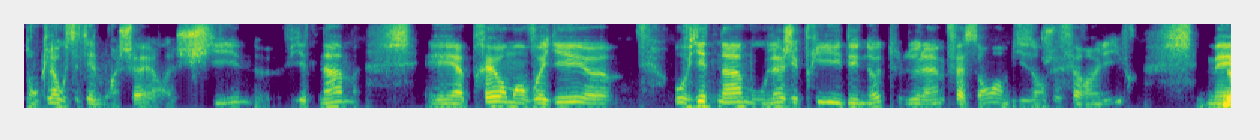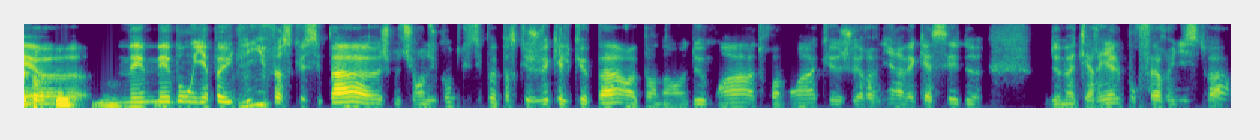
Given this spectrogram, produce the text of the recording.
donc là où c'était le moins cher, Chine, Vietnam. Et après, on m'a envoyé euh, au Vietnam, où là, j'ai pris des notes de la même façon, en me disant, je vais faire un livre. Mais, euh, mais, mais, bon, il n'y a pas eu de livre, parce que c'est pas, je me suis rendu compte que c'est pas parce que je vais quelque part pendant deux mois, trois mois, que je vais revenir avec assez de, de matériel pour faire une histoire.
